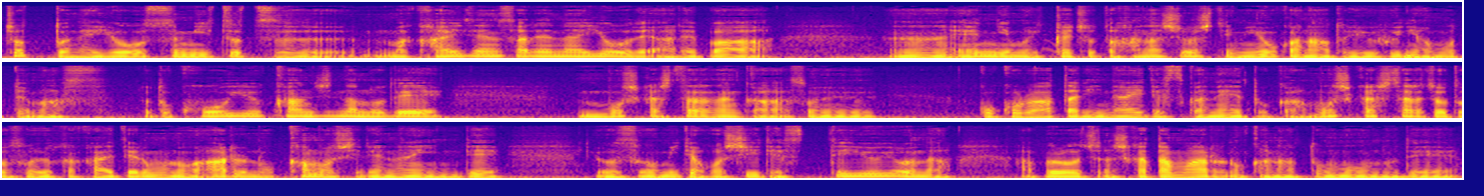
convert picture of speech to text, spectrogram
ちょっとね、様子見つつ、まあ、改善されないようであれば、うん、園にも一回ちょっと話をしてみようかなというふうには思ってます。ちょっとこういう感じなので、もしかしたらなんかそういう心当たりないですかねとか、もしかしたらちょっとそういう抱えてるものがあるのかもしれないんで、様子を見てほしいですっていうようなアプローチの仕方もあるのかなと思うので、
